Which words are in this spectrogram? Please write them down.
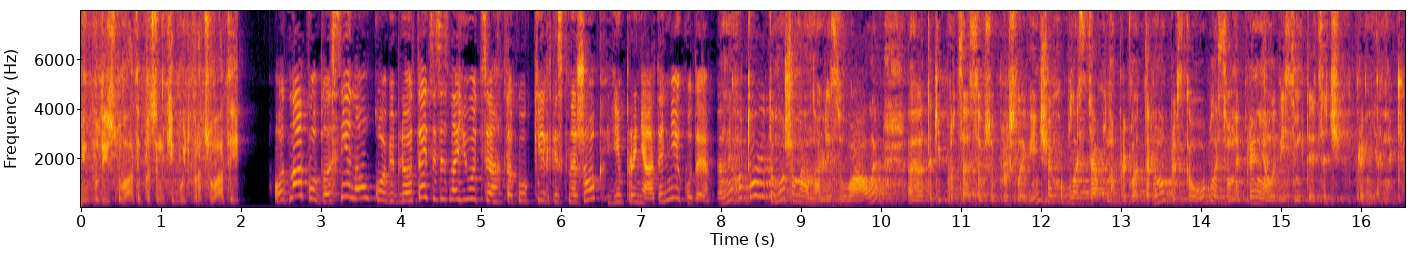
Він буде існувати, працівники будуть працювати. Однак в обласній науковій бібліотеці зізнаються, таку кількість книжок їм прийняти нікуди. Не готові, тому що ми аналізували. Е, Такі процеси вже пройшли в інших областях. Наприклад, Тернопільська область вони прийняли 8 тисяч примірників.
